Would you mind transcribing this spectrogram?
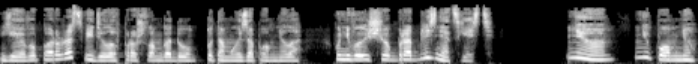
я его пару раз видела в прошлом году, потому и запомнила. У него еще брат-близнец есть». «Не, не помню».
